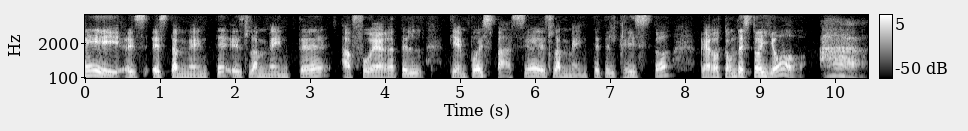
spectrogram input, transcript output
es, esta mente es la mente afuera del tiempo-espacio, es la mente del Cristo, pero ¿dónde estoy yo? Ah,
